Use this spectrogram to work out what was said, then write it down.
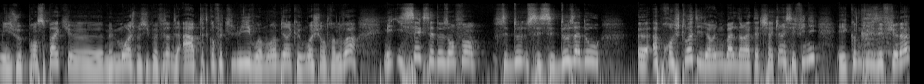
mais je pense pas que même moi je me suis pas fait ça. de dire, ah, peut-être qu'en fait lui il voit moins bien que moi je suis en train de voir. Mais il sait que ces deux enfants, ces deux, ces deux ados. Euh, approche-toi, il leur une balle dans la tête chacun et c'est fini. Et comme tu disais Fiona,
